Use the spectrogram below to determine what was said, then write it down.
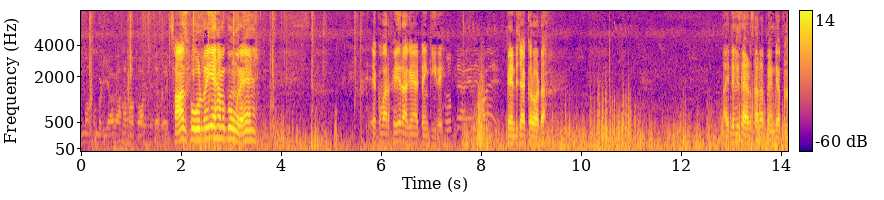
मौसम बढ़िया होगा हवा बहुत चल रही सांस फूल रही है हम घूम रहे हैं ਇੱਕ ਵਾਰ ਫੇਰ ਆ ਗਏ ਆ ਟੈਂਕੀ ਤੇ होते आ गए ओए ਪਿੰਡ ਚੈੱਕ ਕਰੋ ਆਡਾ ਇਧਰਲੀ ਸਾਈਡ ਸਾਰਾ ਪਿੰਡ ਹੈ ਆਪਣਾ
